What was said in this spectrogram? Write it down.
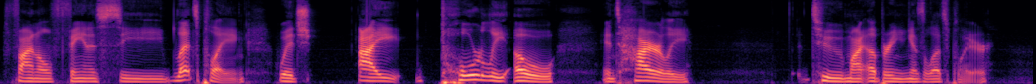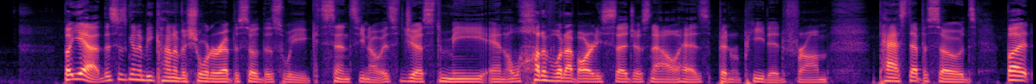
Final Fantasy Let's Playing, which I totally owe entirely to my upbringing as a Let's Player. But yeah, this is going to be kind of a shorter episode this week since, you know, it's just me and a lot of what I've already said just now has been repeated from past episodes. But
